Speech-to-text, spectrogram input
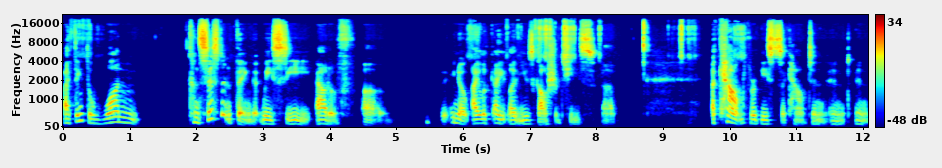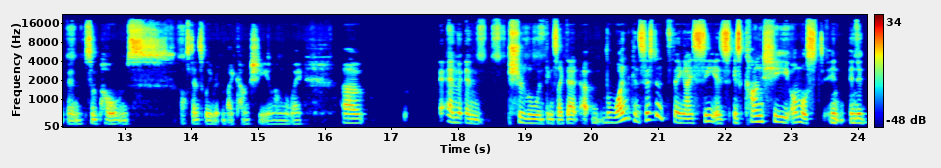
I think the one consistent thing that we see out of uh, you know I look I, I use Gao Shiqi's uh, account Verbiest's account and, and, and, and some poems ostensibly written by Kangxi along the way. Uh, and and Shilu and things like that. Uh, the one consistent thing I see is is Kangxi almost in, in a,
